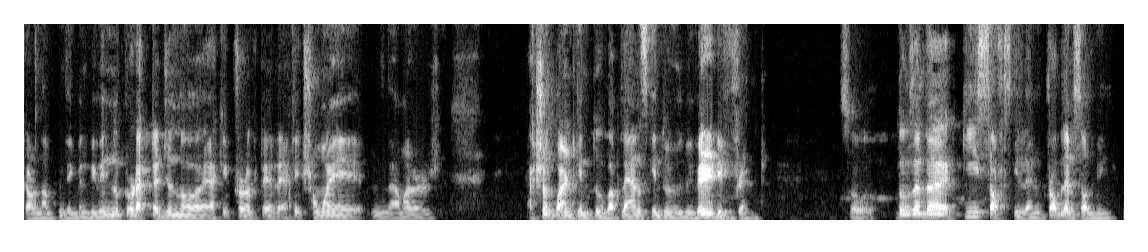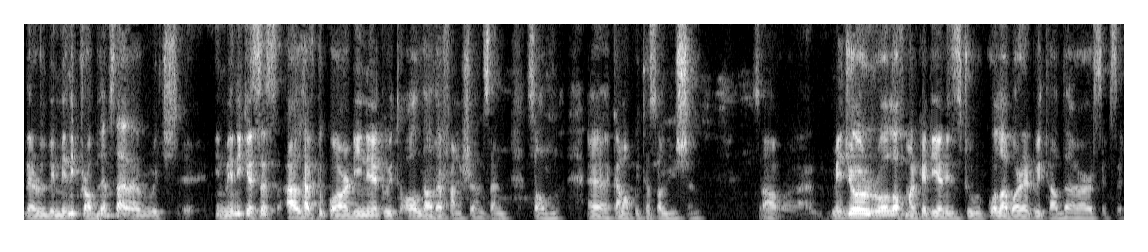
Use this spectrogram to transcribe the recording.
কারণ আপনি দেখবেন বিভিন্ন প্রোডাক্টের জন্য এক এক প্রোডাক্টের এক এক সময়ে আমার অ্যাকশন পয়েন্ট কিন্তু বা প্ল্যান্স কিন্তু will be very different So those are the key soft skill and problem solving. There will be many problems uh, which in many cases I'll have to coordinate with all the other functions and solve, uh, come up with a solution. So uh, major role of marketeer is to collaborate with others, etc.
